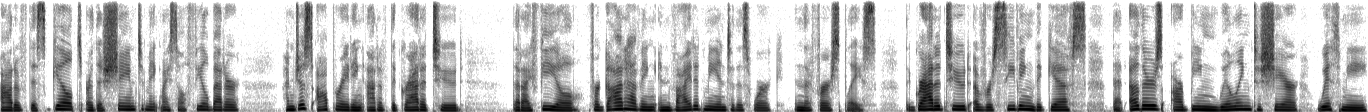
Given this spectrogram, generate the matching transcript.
out of this guilt or this shame to make myself feel better, I'm just operating out of the gratitude that I feel for God having invited me into this work in the first place. The gratitude of receiving the gifts that others are being willing to share with me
